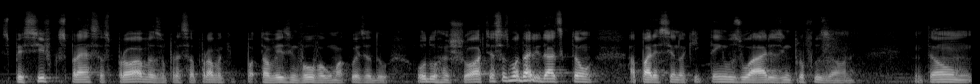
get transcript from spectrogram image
específicos para essas provas ou para essa prova que talvez envolva alguma coisa do ou do run short, essas modalidades que estão aparecendo aqui que tem usuários em profusão, né? Então,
